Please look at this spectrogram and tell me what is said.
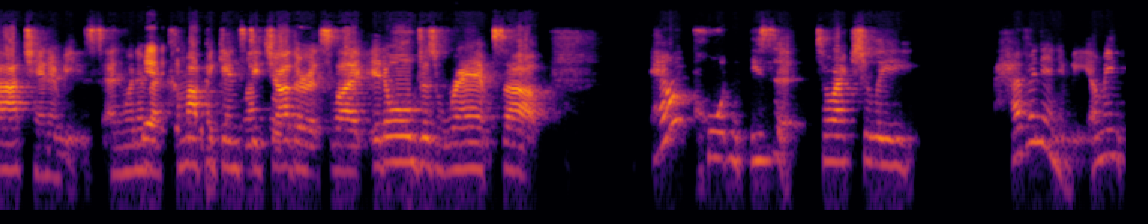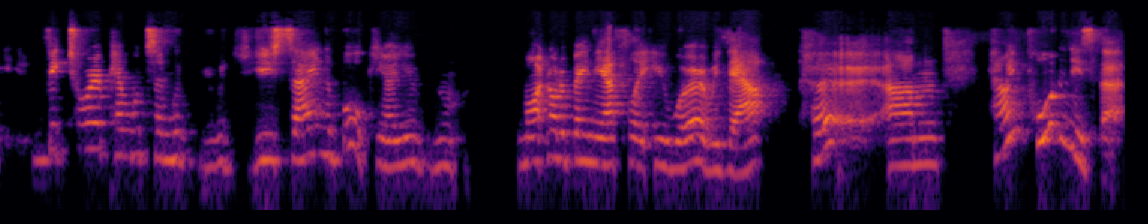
arch enemies and whenever yeah. they come up against each other it's like it all just ramps up. How important is it to actually have an enemy? I mean victoria pendleton would, would you say in the book you know you might not have been the athlete you were without her um, how important is that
